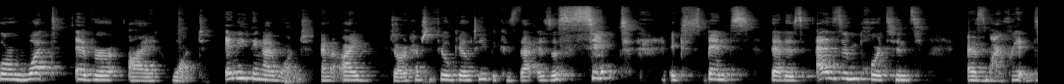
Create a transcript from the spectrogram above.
for whatever I want, anything I want. And I don't have to feel guilty because that is a set expense that is as important as my rent.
